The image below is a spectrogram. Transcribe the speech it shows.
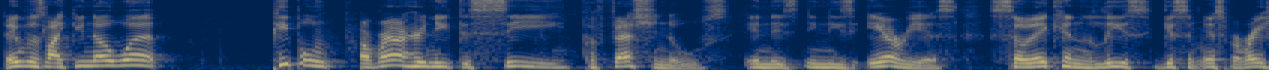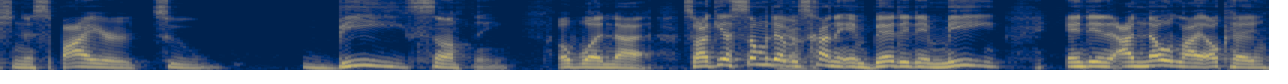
They was like, you know what? People around here need to see professionals in these in these areas so they can at least get some inspiration, inspired to be something or whatnot. So I guess some of that yeah. was kind of embedded in me. And then I know like, okay,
